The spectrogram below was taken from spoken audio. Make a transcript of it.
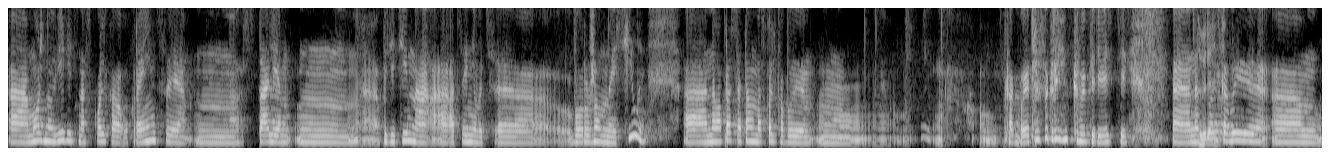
можно увидеть, насколько украинцы стали позитивно оценивать э, вооруженные силы. На вопрос о том, насколько вы как бы это с украинского перевести, э, насколько вы а,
